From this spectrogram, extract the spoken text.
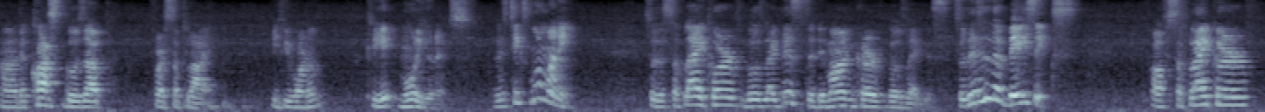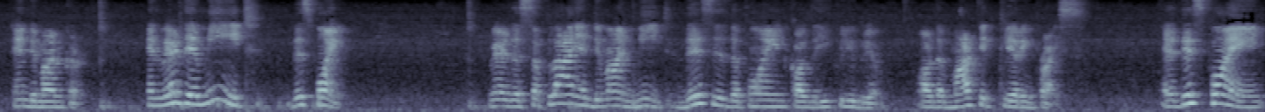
uh, the cost goes up for supply if you want to create more units. This takes more money. So the supply curve goes like this, the demand curve goes like this. So this is the basics of supply curve and demand curve. And where they meet, this point, where the supply and demand meet, this is the point called the equilibrium or the market clearing price. At this point,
